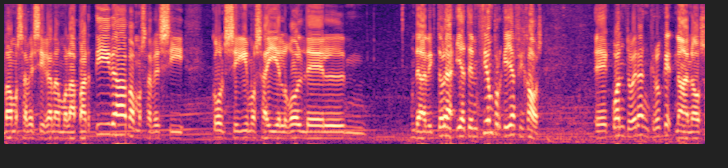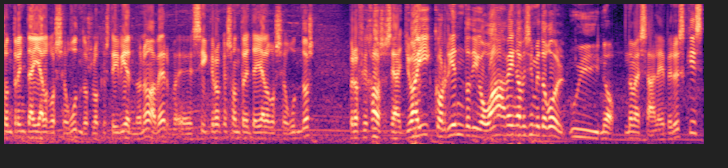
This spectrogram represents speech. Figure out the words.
vamos a ver si ganamos la partida, vamos a ver si conseguimos ahí el gol del, de la victoria. Y atención, porque ya fijaos, eh, ¿cuánto eran? Creo que... No, no, son 30 y algo segundos lo que estoy viendo, ¿no? A ver, eh, sí, creo que son 30 y algo segundos. Pero fijaos, o sea, yo ahí corriendo digo, ah, venga, a ver si meto gol. Uy, no, no me sale. Pero es que es...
